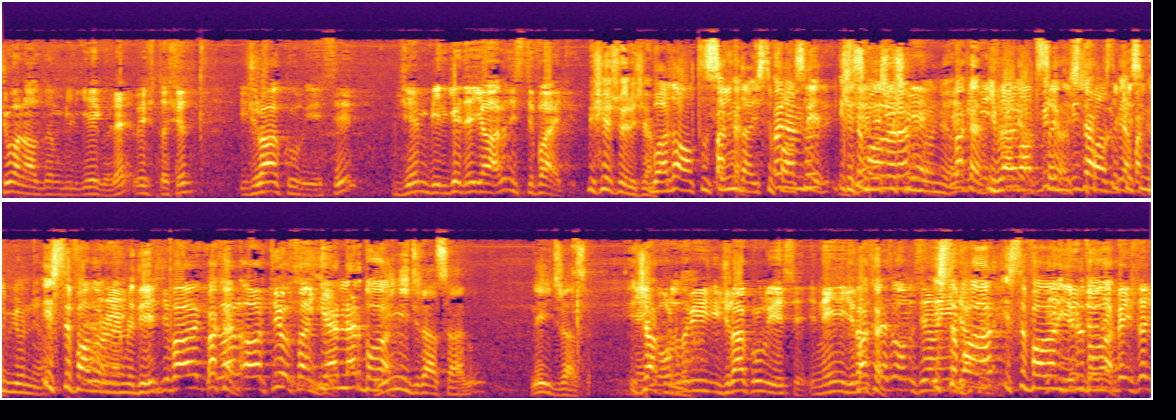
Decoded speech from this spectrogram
şu an aldığım bilgiye göre Beşiktaş'ın icra kurulu üyesi Cem Bilge de yarın istifa ediyor. Bir şey söyleyeceğim. Bu arada Altınsaç'ın Bakın, da istifası önemli değil. kesinleşmiş İstifalara- gibi görünüyor. Bakın, İbrahim biliyorum, Altınsay'ın biliyorum. istifası da kesin gibi görünüyor. İstifalar önemli değil. İstifalar Bakın artıyor sanki. yerler dolar. Neyin icrası abi? Ne icrası? İcra Yani orada kurulu. da bir icra kurulu üyesi. Neyin icrası Bakın onu istifalar istifalar Bir- yeri bir- dolar. Beşiktaş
